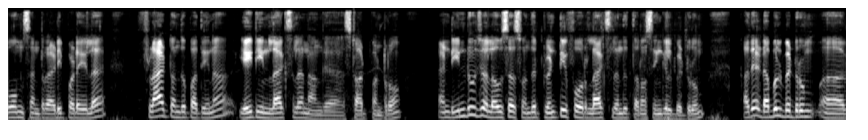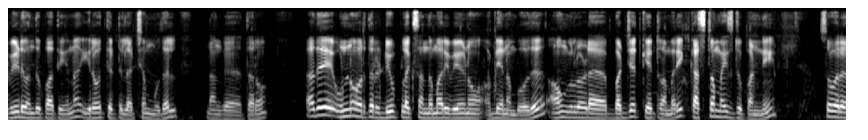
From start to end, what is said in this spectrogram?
ஹோம்ஸ்ன்ற அடிப்படையில் ஃப்ளாட் வந்து பார்த்திங்கன்னா எயிட்டீன் லேக்ஸில் நாங்கள் ஸ்டார்ட் பண்ணுறோம் அண்ட் இண்டிவிஜுவல் ஹவுசஸ் வந்து டுவெண்ட்டி ஃபோர் லேக்ஸ்லேருந்து தரோம் சிங்கிள் பெட்ரூம் அதே டபுள் பெட்ரூம் வீடு வந்து பார்த்திங்கன்னா இருபத்தெட்டு லட்சம் முதல் நாங்கள் தரோம். அதே இன்னும் ஒருத்தர் டியூப்ளெக்ஸ் அந்த மாதிரி வேணும் அப்படின்னும் போது அவங்களோட பட்ஜெட் ஏற்ற மாதிரி கஸ்டமைஸ்டு பண்ணி ஸோ ஒரு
